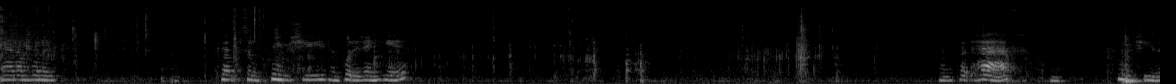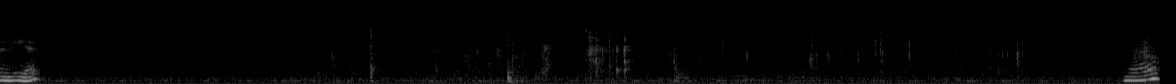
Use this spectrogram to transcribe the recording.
And I'm going to cut some cream cheese and put it in here. I'm cut half cream cheese in here. Now,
